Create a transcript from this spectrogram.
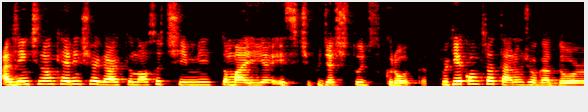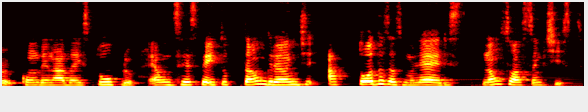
a gente não quer enxergar que o nosso time tomaria esse tipo de atitude escrota. Porque contratar um jogador condenado a estupro é um desrespeito tão grande a todas as mulheres, não só a Santista.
